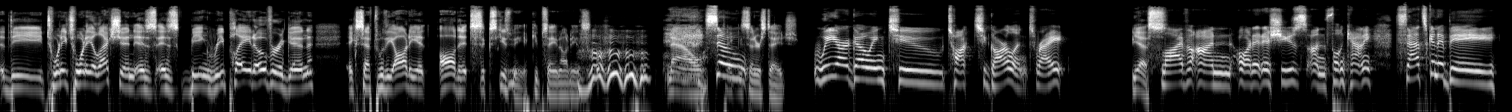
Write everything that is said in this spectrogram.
the 2020 election is is being replayed over again, except with the audit audits. Excuse me, I keep saying audience now So- center stage. we are going to talk to Garland, right? Yes. Live on audit issues on Fulton County. So that's going to be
